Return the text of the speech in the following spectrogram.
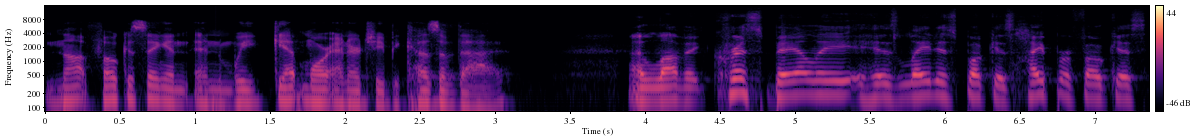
not focusing and, and we get more energy because of that. I love it. Chris Bailey, his latest book is Hyperfocus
